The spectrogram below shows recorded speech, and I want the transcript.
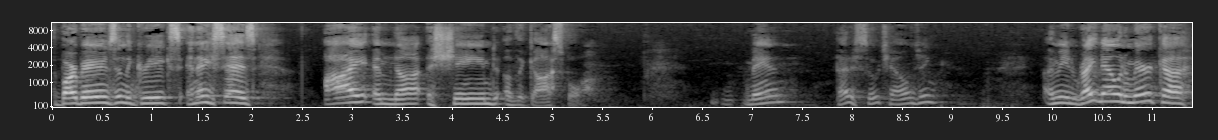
the barbarians and the Greeks. And then he says, I am not ashamed of the gospel. Man, that is so challenging. I mean, right now in America,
